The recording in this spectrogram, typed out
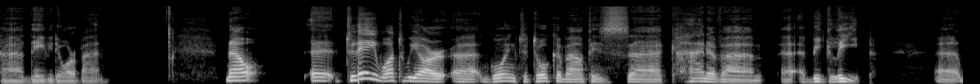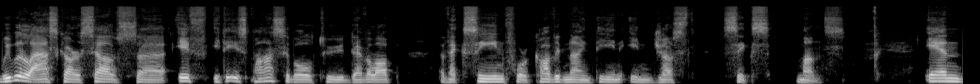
uh, david orban. Now uh, today what we are uh, going to talk about is uh, kind of a, a big leap. We will ask ourselves if it is possible to develop a vaccine for covid-19 in just six months and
